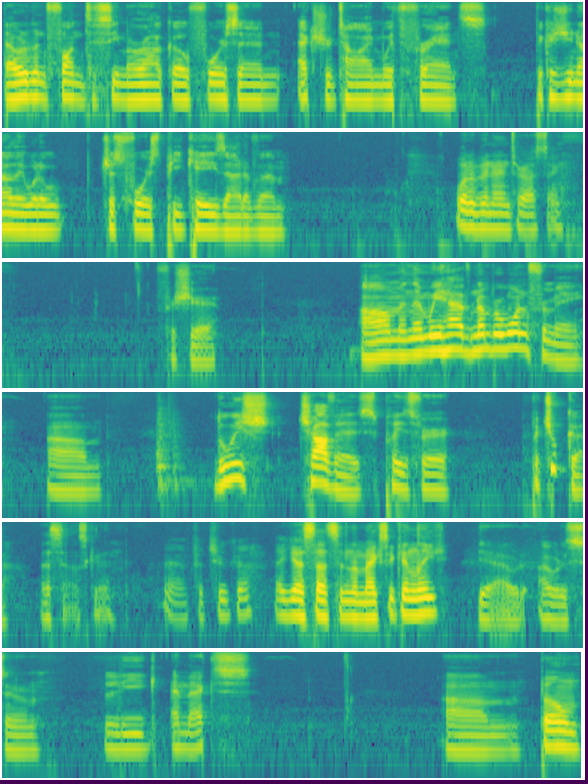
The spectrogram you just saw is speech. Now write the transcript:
That would have been fun to see Morocco force an extra time with France, because you know they would have just forced PKs out of them Would have been interesting. for sure. Um, and then we have number one for me. Um, Luis Chavez plays for Pachuca. That sounds good. Yeah, Pachuca. I guess that's in the Mexican league. Yeah, I would I would assume League MX. Um, Boom.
